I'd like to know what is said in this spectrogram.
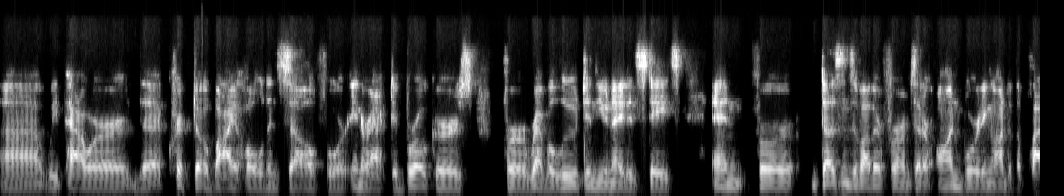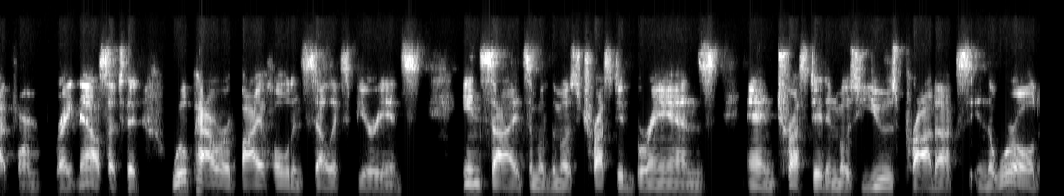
Uh, we power the crypto buy, hold, and sell for interactive brokers, for Revolut in the United States, and for dozens of other firms that are onboarding onto the platform right now, such that we'll power a buy, hold, and sell experience inside some of the most trusted brands and trusted and most used products in the world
